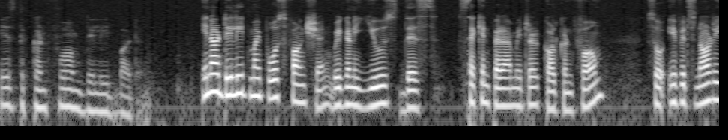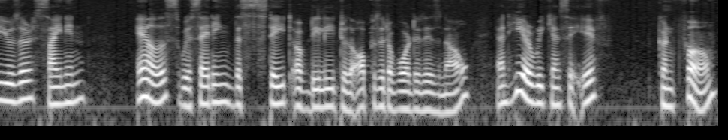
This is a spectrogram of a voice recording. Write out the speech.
is the confirm delete button. In our delete my post function we're going to use this second parameter called confirm. So if it's not a user sign in. Else we're setting the state of delete to the opposite of what it is now and here we can say if confirm.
